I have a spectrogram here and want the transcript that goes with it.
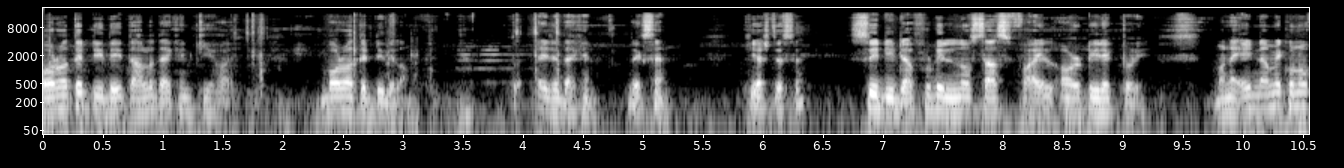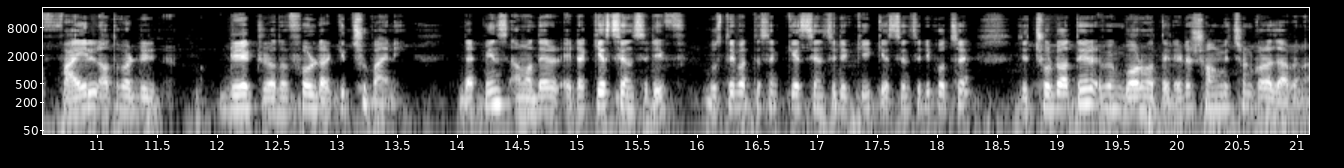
বড় হাতের ডি দিই, তাহলে দেখেন কি হয়। বড় হাতের ডি দিলাম। তো এই যে দেখেন, দেখছেন? কি আসতেছে? CD Daffodil no such file or directory মানে এই নামে কোনো ফাইল অথবা ডিরেক্টরি অথবা ফোল্ডার কিচ্ছু পাইনি দ্যাট মিন্স আমাদের এটা কেস সেন্সিটিভ বুঝতে পারতেছেন কেস সেন্সিটিভ কি? কেস সেন্সিটিভ হচ্ছে যে ছোট হাতের এবং বড় হাতের, এটা সংমিশ্রণ করা যাবে না।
